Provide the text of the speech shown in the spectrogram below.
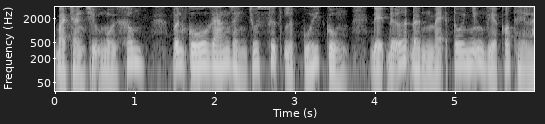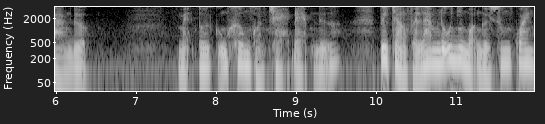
Bà chẳng chịu ngồi không, vẫn cố gắng dành chút sức lực cuối cùng để đỡ đần mẹ tôi những việc có thể làm được. Mẹ tôi cũng không còn trẻ đẹp nữa. Tuy chẳng phải lam lũ như mọi người xung quanh,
